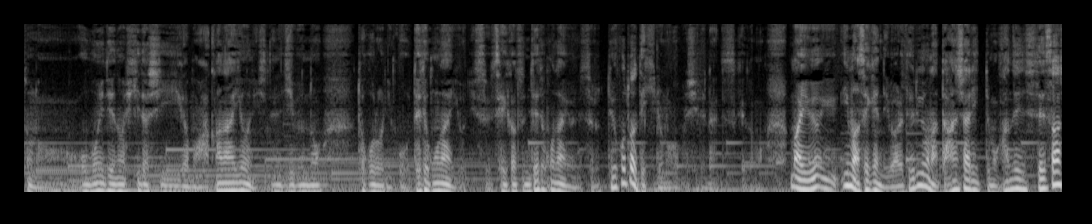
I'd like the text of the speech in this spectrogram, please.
その思い出の引き出しがもう開かないようにしてね自分のところにこう出てこないようにする生活に出てこないようにするっていうことはできるのかもしれないですけども。まあ今世間で言われているような断捨離ってもう完全に捨て去っ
